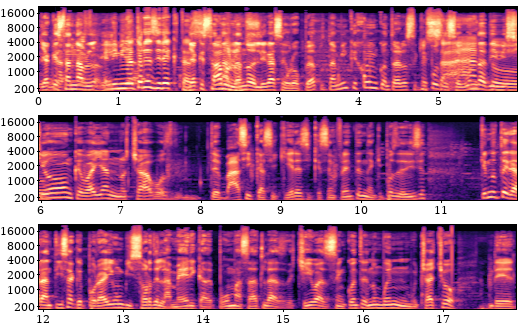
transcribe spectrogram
ya que están hablando... Eliminatorias directas. Ya que están vámonos. hablando de ligas europeas, pues también que jueguen contra los equipos de segunda división, que vayan los chavos de básica si quieres y que se enfrenten a equipos de división. ¿Qué no te garantiza que por ahí un visor de la América, de Pumas, Atlas, de Chivas, se encuentre en un buen muchacho de,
